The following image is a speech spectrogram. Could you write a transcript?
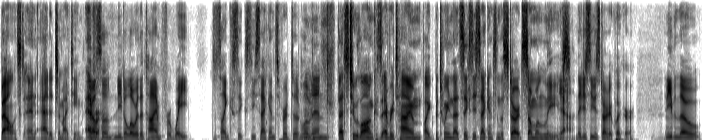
balanced and added to my team I also need to lower the time for wait. It's like 60 seconds for it to load Mhm. in. That's too long because every time, like between that 60 seconds and the start, someone leaves. Yeah, they just need to start it quicker. And even though,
